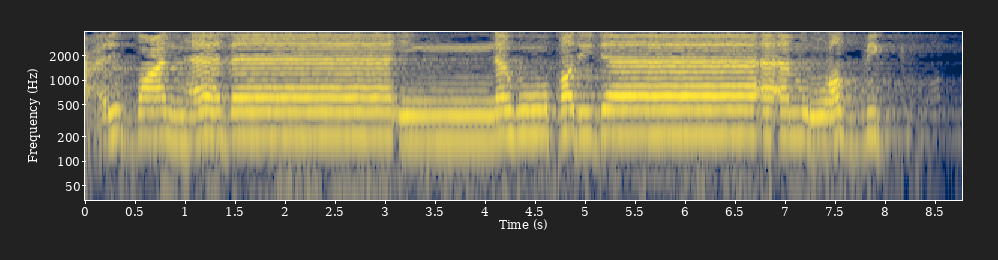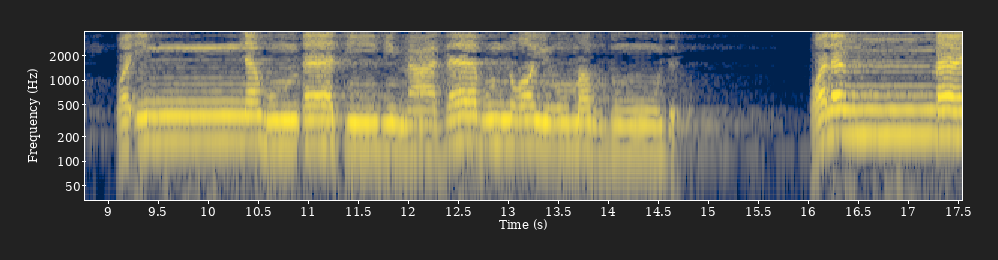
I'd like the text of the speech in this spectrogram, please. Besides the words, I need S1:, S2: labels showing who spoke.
S1: أعرض عن هذا إنه قد جاء أمر ربك وإنهم آتيهم عذاب غير مردود. ولما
